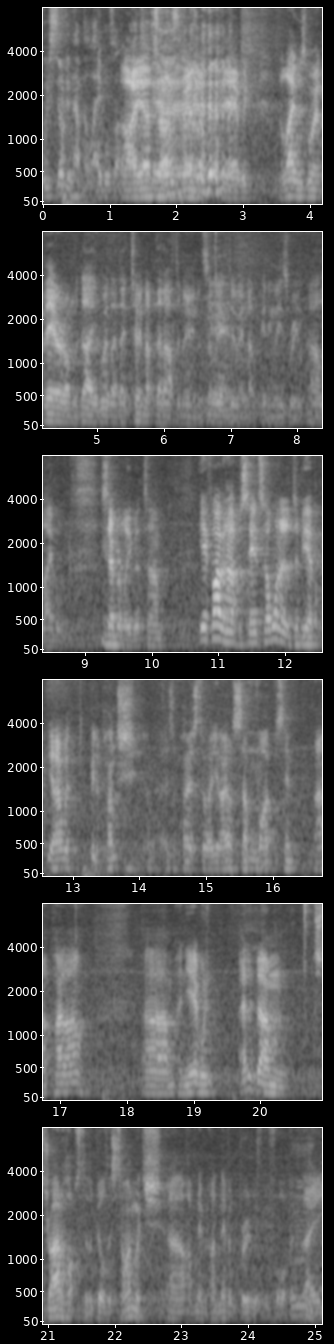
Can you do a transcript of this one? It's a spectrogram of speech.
we still didn't have the labels on it. Oh yeah, that's so I right. was- Yeah, yeah, we, the labels weren't there on the day, were they? They turned up that afternoon, and so we had to end up getting these re- uh, labelled separately. But um, yeah, five and a half percent. So I wanted it to be a you know with a bit of punch as opposed to a, you know a sub Mm. five percent uh, pale ale. Um, and yeah, we added um, strata hops to the bill this time, which uh, I've never I'd never brewed with before, but Mm. they.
